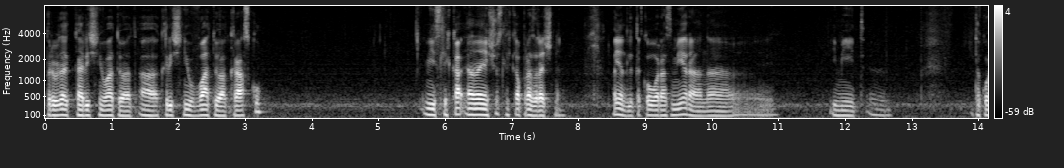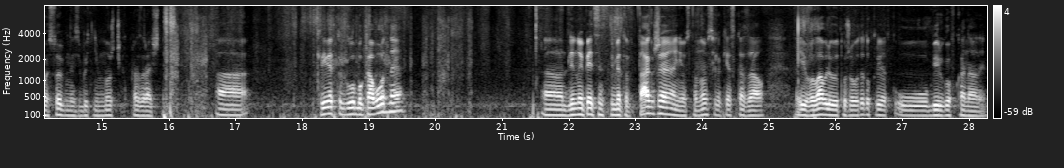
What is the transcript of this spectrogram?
приобретает коричневатую, а, коричневатую окраску. Не слегка, она еще слегка прозрачная. Понятно, для такого размера она э, имеет такую особенность быть немножечко прозрачной. Креветка глубоководная, а, длиной 5 сантиметров также, они в как я сказал, и вылавливают уже вот эту креветку у берегов Канады.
